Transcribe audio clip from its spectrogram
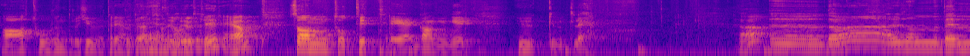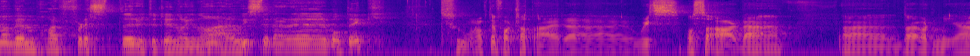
A220-300, som de bruker. Ja. Sånn to til tre ganger ukentlig. Ja, uh, da er det sånn hvem, hvem har flest ruter til Norge nå? Er det Wizz eller er det Baltic? Jeg tror nok det fortsatt er uh, Wizz. Og så er det uh, Det har jo vært mye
